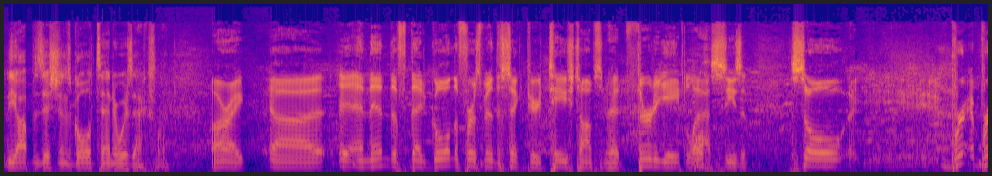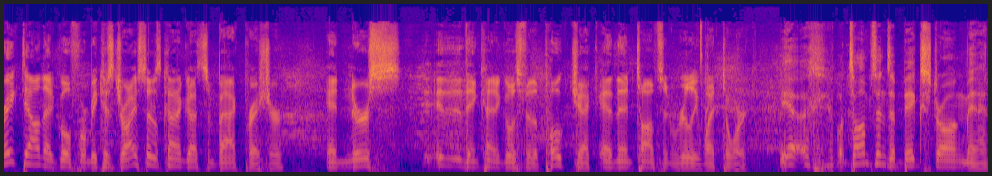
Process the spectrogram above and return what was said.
the opposition's goaltender was excellent. All right. Uh, and then the, that goal in the first minute of the second period, Tage Thompson had 38 last oh. season. So break down that goal for me because Draisaitl's kind of got some back pressure, and Nurse uh, then kind of goes for the poke check, and then Thompson really went to work. Yeah, well, Thompson's a big, strong man.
